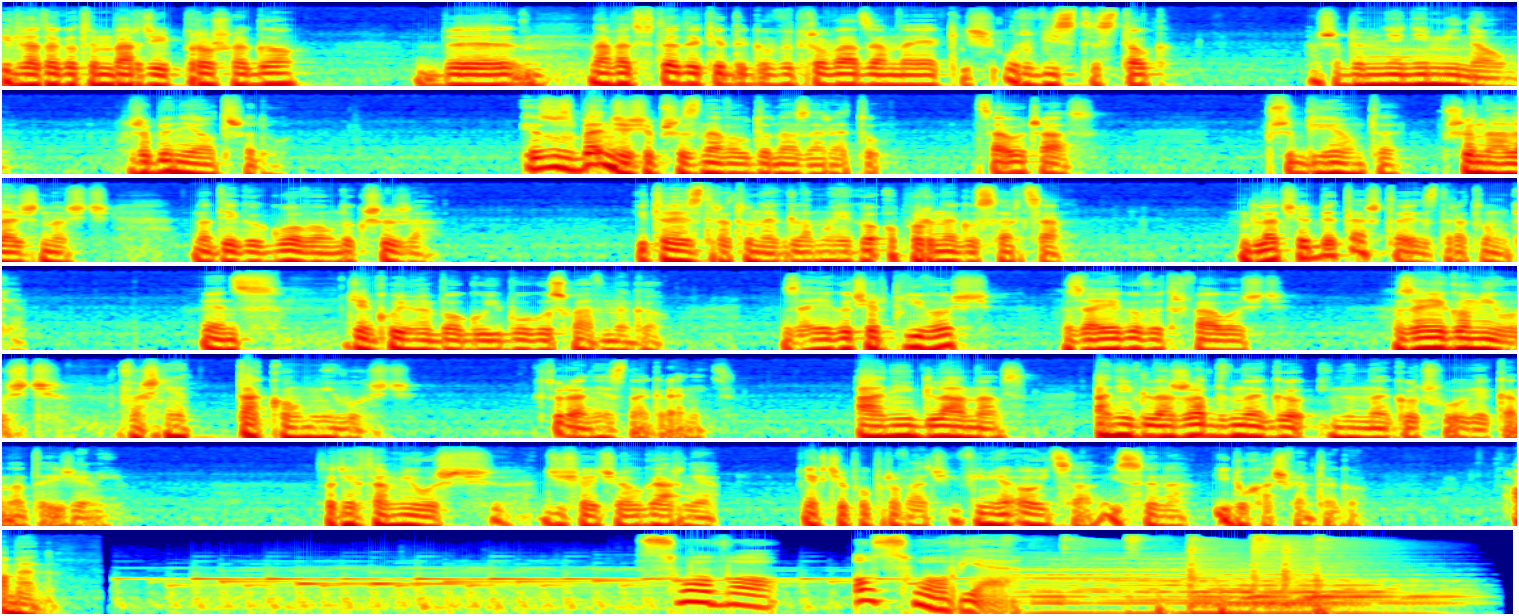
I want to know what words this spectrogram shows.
I dlatego tym bardziej proszę go, by nawet wtedy, kiedy go wyprowadzam na jakiś urwisty stok, żeby mnie nie minął, żeby nie odszedł. Jezus będzie się przyznawał do Nazaretu cały czas. Przybiją tę przynależność nad jego głową do krzyża. I to jest ratunek dla mojego opornego serca. Dla ciebie też to jest ratunkiem. Więc dziękujmy Bogu i błogosławmy Go za Jego cierpliwość, za Jego wytrwałość, za Jego miłość. Właśnie taką miłość, która nie zna granic. Ani dla nas, ani dla żadnego innego człowieka na tej ziemi. To niech ta miłość dzisiaj Cię ogarnie, niech Cię poprowadzi w imię Ojca i Syna i Ducha Świętego. Amen. Słowo o słowie.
